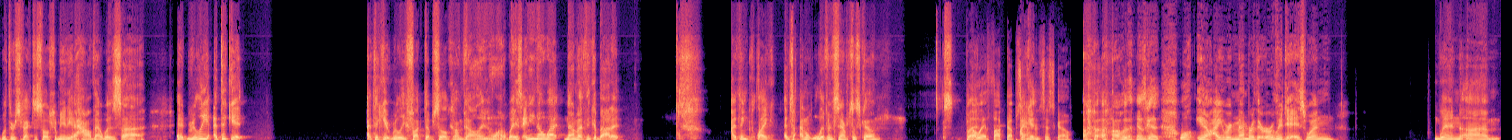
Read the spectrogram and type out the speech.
with respect to social media, how that was uh, it really I think it I think it really fucked up Silicon Valley in a lot of ways. And you know what? Now that I think about it, I think like I don't live in San Francisco, but oh, it fucked up San could- Francisco. oh, gonna, well, you know, I remember the early days when when um,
